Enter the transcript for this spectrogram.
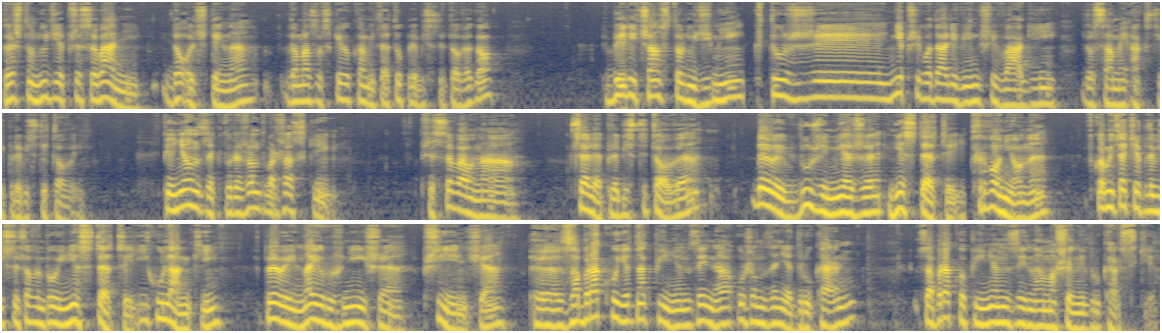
Zresztą ludzie przesyłani do Olsztyna, do Mazurskiego Komitetu Plebiscytowego, byli często ludźmi, którzy nie przykładali większej wagi do samej akcji plebiscytowej. Pieniądze, które rząd warszawski przesyłał na cele plebiscytowe, były w dużej mierze niestety trwonione. W komitecie plebiscytowym były niestety i hulanki, były najróżniejsze przyjęcia. E, zabrakło jednak pieniędzy na urządzenie drukarni, zabrakło pieniędzy na maszyny drukarskie.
